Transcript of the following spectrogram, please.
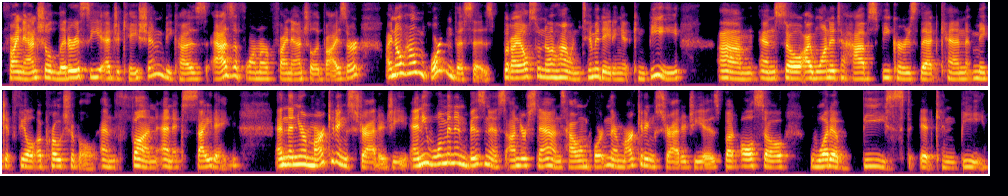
financial literacy education because as a former financial advisor, I know how important this is, but I also know how intimidating it can be um, and so I wanted to have speakers that can make it feel approachable and fun and exciting. And then your marketing strategy. Any woman in business understands how important their marketing strategy is, but also what a beast it can be.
